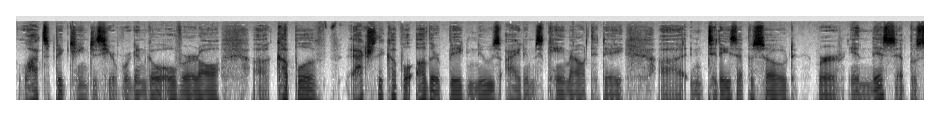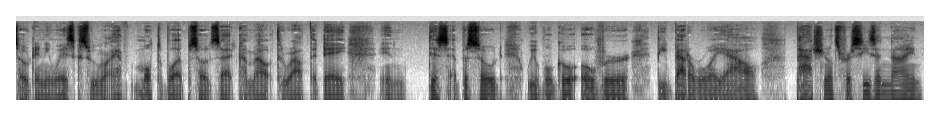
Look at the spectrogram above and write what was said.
lots of big changes here. We're going to go over it all. A couple of, actually, a couple other big news items came out today. Uh, in today's episode, or in this episode, anyways, because we might have multiple episodes that come out throughout the day. In this episode, we will go over the Battle Royale patch notes for Season 9,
